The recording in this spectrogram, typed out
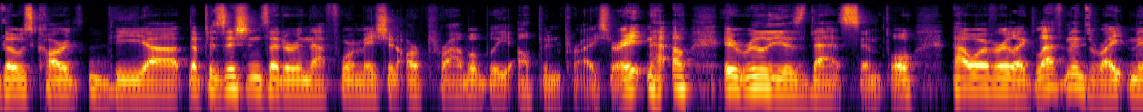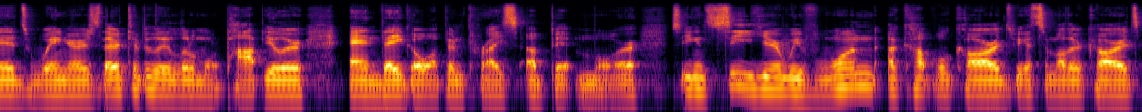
those cards the uh the positions that are in that formation are probably up in price right now. It really is that simple. However like left mids right mids wingers they're typically a little more popular and they go up in price a bit more. So you can see here we've won a couple cards we got some other cards.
